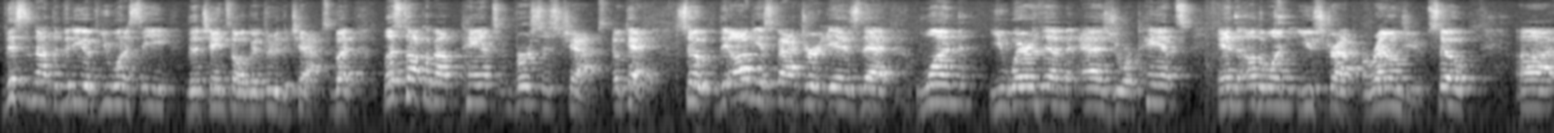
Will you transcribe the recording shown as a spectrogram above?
this is not the video if you want to see the chainsaw go through the chaps. But let's talk about pants versus chaps. Okay, so the obvious factor is that one, you wear them as your pants, and the other one you strap around you. So uh,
